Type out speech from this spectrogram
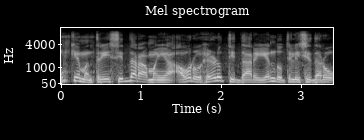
ಮುಖ್ಯಮಂತ್ರಿ ಸಿದ್ದರಾಮಯ್ಯ ಅವರು ಹೇಳುತ್ತಿದ್ದಾರೆ ಎಂದು ತಿಳಿಸಿದರು.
